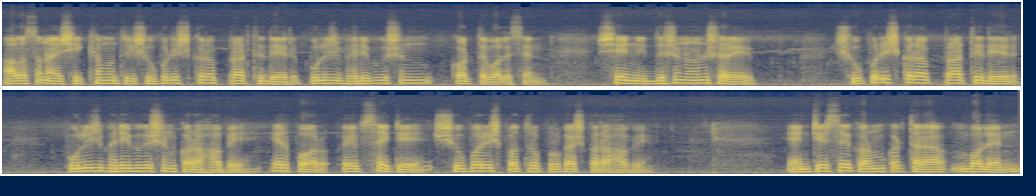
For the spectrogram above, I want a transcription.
আলোচনায় শিক্ষামন্ত্রী সুপারিশ করা প্রার্থীদের পুলিশ ভেরিফিকেশন করতে বলেছেন। সেই নির্দেশনা অনুসারে সুপারিশ করা প্রার্থীদের পুলিশ ভেরিফিকেশন করা হবে। এরপর ওয়েবসাইটে সুপারিশপত্র প্রকাশ করা হবে। এনটিএসের কর্মকর্তারা বলেন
